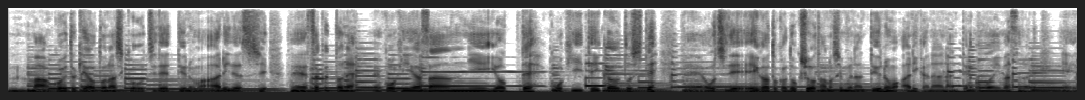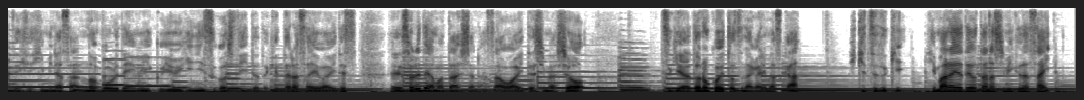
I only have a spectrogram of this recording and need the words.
うん、まあ、こういう時はおとなしくお家でっていうのもありですし、えー、サクッとね、コーヒー屋さんに寄ってコーヒーテイクアウトして、えー、お家で映画とか読書を楽しむなんていうのもありかななんて思いますので、えー、ぜひぜひ皆さんのゴールデンウィーク有意義に過ごしていただけたら幸いです。えー、それではまた明日の朝お会いいたしましょう。次はどの声とつながりますか？引き続きヒマラヤでお楽しみください。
